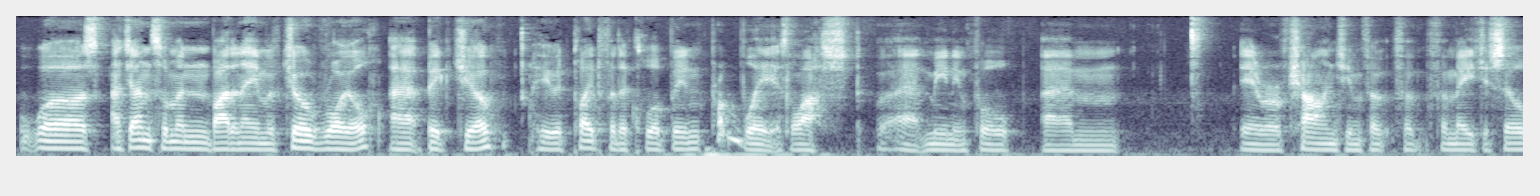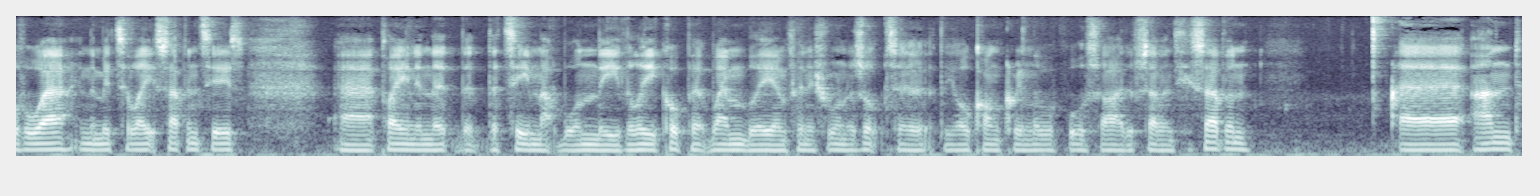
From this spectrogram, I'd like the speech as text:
was a gentleman by the name of Joe Royle, uh, Big Joe, who had played for the club in probably its last uh, meaningful um, era of challenging for, for, for major silverware in the mid to late 70s. Uh, playing in the, the, the team that won the, the League Cup at Wembley and finished runners up to the all conquering Liverpool side of 77. Uh, and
